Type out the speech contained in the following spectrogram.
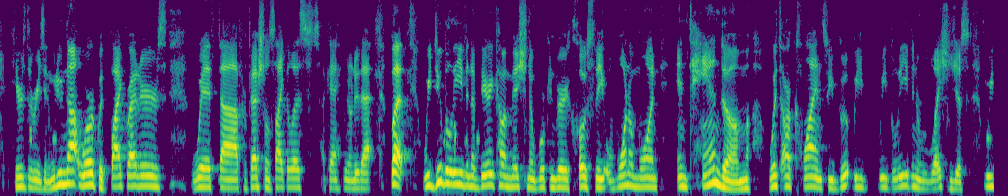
here's the reason. We do not work with bike riders, with uh, professional cyclists. Okay, we don't do that, but we do believe in a very common mission of working very closely, one on one, in tandem with our clients. We we we believe in relationships. We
